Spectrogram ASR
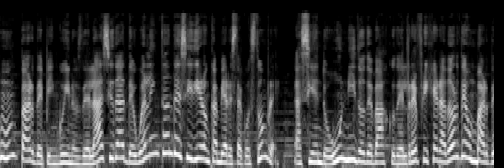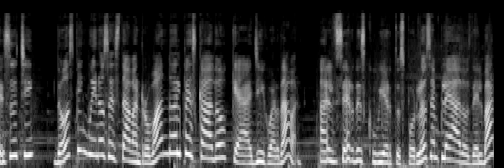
un par de pingüinos de la ciudad de Wellington decidieron cambiar esta costumbre. Haciendo un nido debajo del refrigerador de un bar de sushi, dos pingüinos estaban robando el pescado que allí guardaban. Al ser descubiertos por los empleados del bar,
